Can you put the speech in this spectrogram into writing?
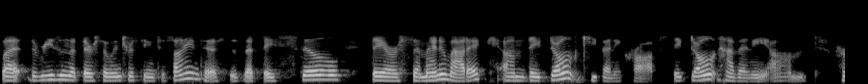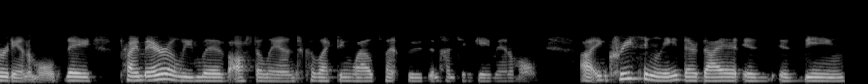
But the reason that they're so interesting to scientists is that they still they are semi-nomadic. Um, they don't keep any crops. They don't have any um, herd animals. They primarily live off the land, collecting wild plant foods and hunting game animals. Uh, increasingly, their diet is is being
